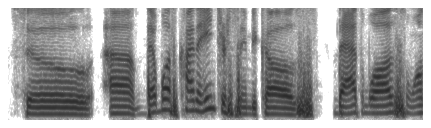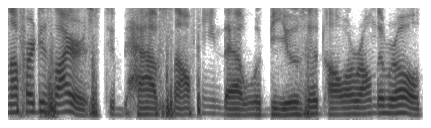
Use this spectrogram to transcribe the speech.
So uh, that was kind of interesting because that was one of our desires to have something that would be used all around the world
